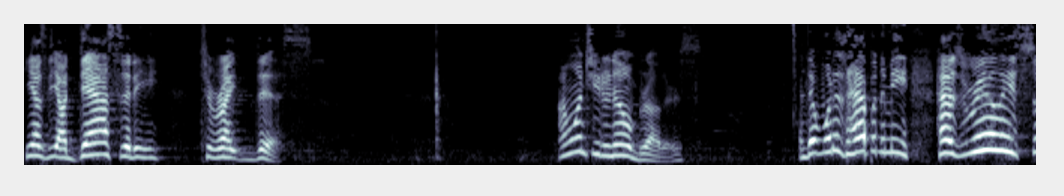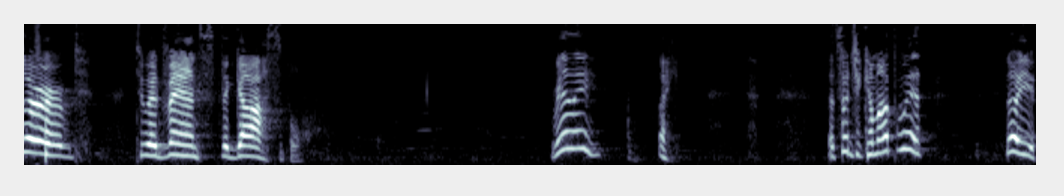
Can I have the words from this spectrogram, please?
he has the audacity to write this. I want you to know, brothers, that what has happened to me has really served to advance the gospel. Really? Like, that's what you come up with? No, you,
